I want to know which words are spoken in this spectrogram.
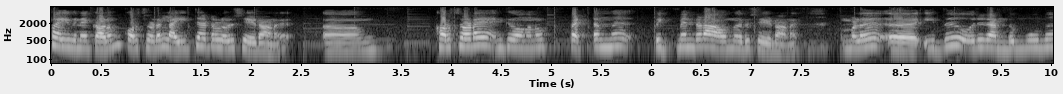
ഫൈവിനേക്കാളും കുറച്ചുകൂടെ ലൈറ്റ് ആയിട്ടുള്ള ഒരു ഷെയ്ഡാണ് കുറച്ചുകൂടെ എനിക്ക് തോന്നുന്നു പെട്ടെന്ന് പിഗ്മെന്റഡ് ആവുന്ന ഒരു ഷെയ്ഡാണ് നമ്മൾ ഇത് ഒരു രണ്ട് മൂന്ന്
